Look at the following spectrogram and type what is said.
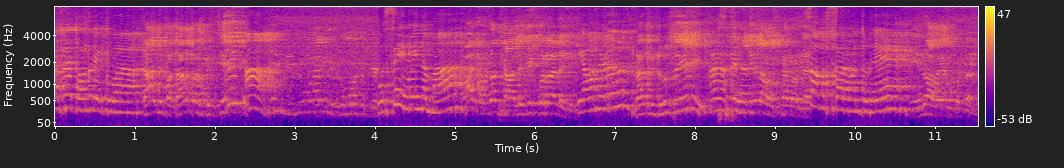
అసలే తొందర ఎక్కువ దాన్ని పదార్థం పంపించి. వస్తే ఏమైందమ్మా కాలేజీ కుర్రాడు ఏమన్నాడు నన్ను చూసి. సంస్కారవంతుడే నేను అలాగే అనుకుంటాను.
